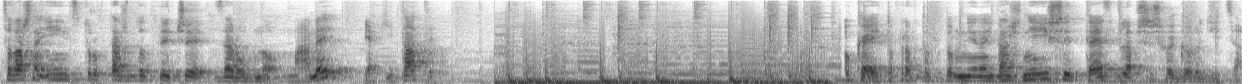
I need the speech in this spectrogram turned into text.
Co ważne, instruktaż dotyczy zarówno mamy, jak i taty. Okej, to prawdopodobnie najważniejszy test dla przyszłego rodzica.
